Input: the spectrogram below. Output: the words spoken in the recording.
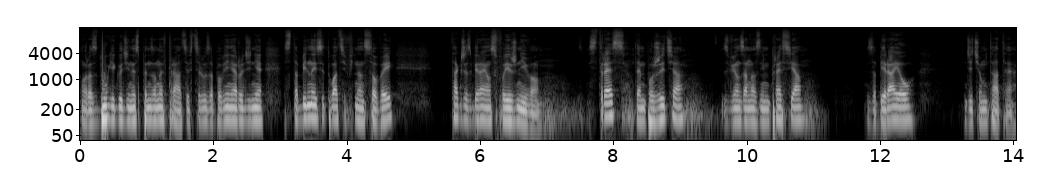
oraz długie godziny spędzone w pracy w celu zapewnienia rodzinie stabilnej sytuacji finansowej, także zbierają swoje żniwo. Stres, tempo życia, związana z nim presja zabierają dzieciom tatę.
